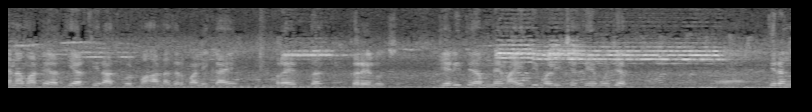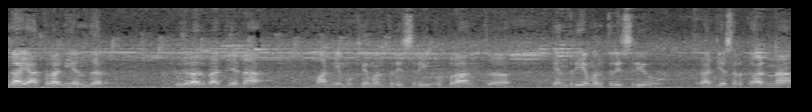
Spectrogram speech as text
એના માટે અત્યારથી રાજકોટ મહાનગરપાલિકાએ પ્રયત્ન કરેલો છે. જે રીતે અમને માહિતી મળી છે તે મુજબ તિરંગા યાત્રાની અંદર ગુજરાત રાજ્યના માનનીય મુખ્યમંત્રીશ્રી ઉપરાંત કેન્દ્રીય મંત્રીશ્રીઓ, રાજ્ય સરકારના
